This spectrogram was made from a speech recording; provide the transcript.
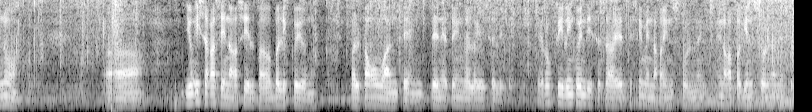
Ano? Ah, yung isa kasi nakasil pa. Babalik ko yun. Palitan ko 110. Then, ito yung lalagay sa likod. Pero feeling ko hindi sasayad kasi may naka-install na, may nakapag-install na nito.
